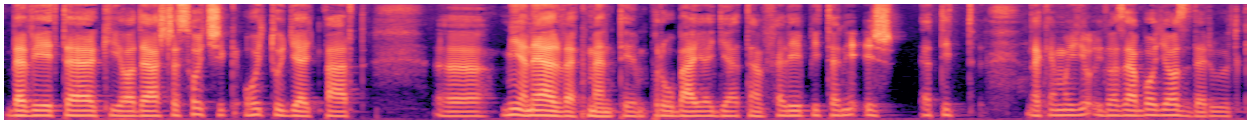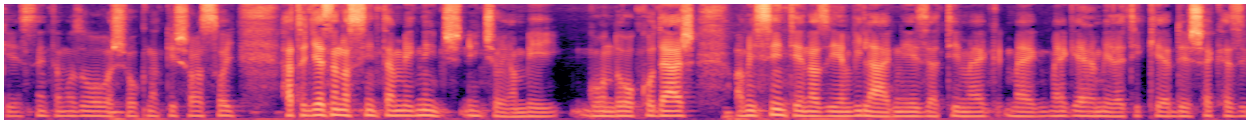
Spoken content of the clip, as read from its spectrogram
bevétel, kiadást, ez hogy, hogy tudja egy párt milyen elvek mentén próbálja egyáltalán felépíteni, és hát itt nekem igazából hogy az derült ki, szerintem az olvasóknak is az, hogy hát, hogy ezen a szinten még nincs, nincs olyan mély gondolkodás, ami szintén az ilyen világnézeti, meg, meg, meg elméleti kérdésekhez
